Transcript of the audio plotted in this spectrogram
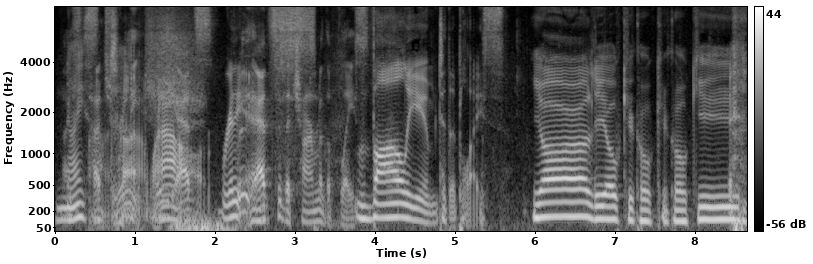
Nice. touch. touch. Really, Wow. really adds, Really really, adds to the charm of the place. Volume to the place. Yarly okie kokie kokie.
